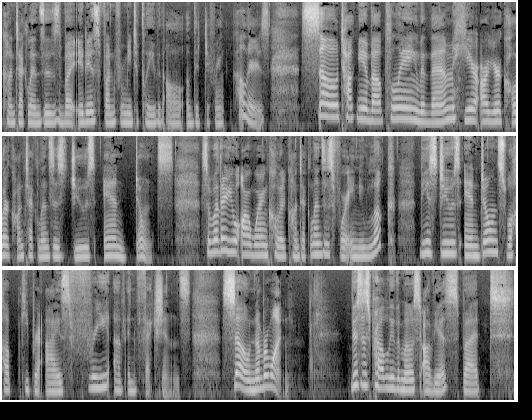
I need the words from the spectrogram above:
contact lenses, but it is fun for me to play with all of the different colors. So, talking about playing with them, here are your color contact lenses do's and don'ts. So, whether you are wearing colored contact lenses for a new look, these do's and don'ts will help keep your eyes free of infections. So, number one, this is probably the most obvious, but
